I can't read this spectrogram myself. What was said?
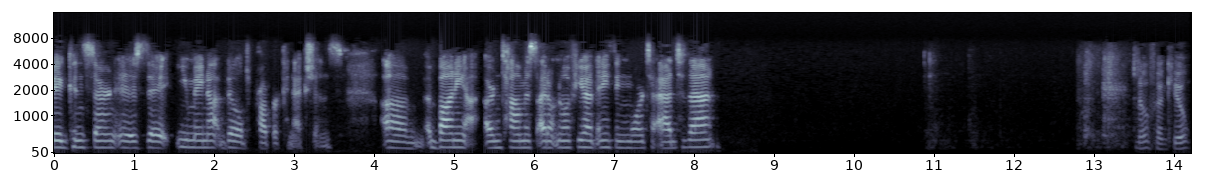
big concern is that you may not build proper connections. Um, Bonnie and Thomas, I don't know if you have anything more to add to that. No, thank you.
